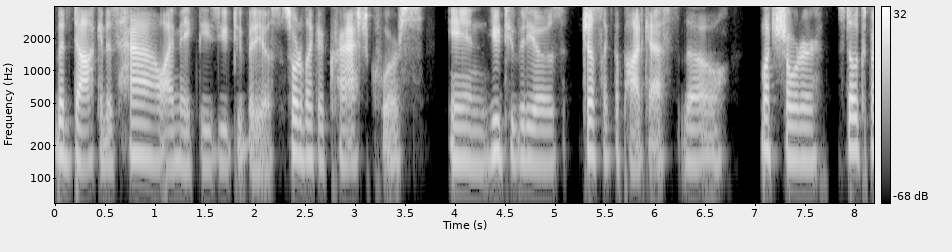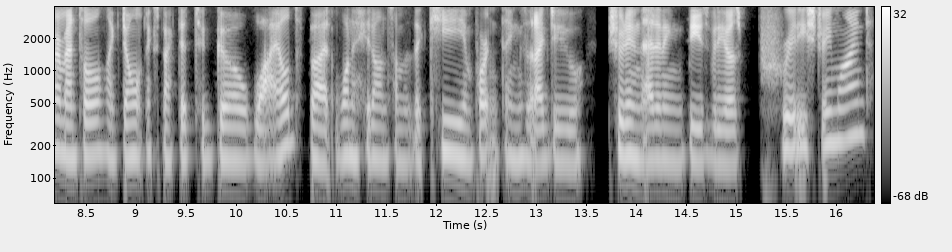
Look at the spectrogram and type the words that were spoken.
the docket is how I make these YouTube videos, sort of like a crash course in YouTube videos, just like the podcast, though much shorter, still experimental. Like, don't expect it to go wild, but want to hit on some of the key important things that I do shooting and editing these videos pretty streamlined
